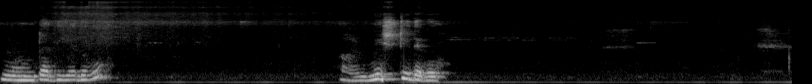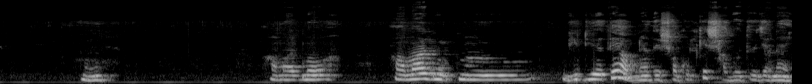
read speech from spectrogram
নুনটা দিয়ে দেবো। আর মিষ্টি দেব। আমার আমার ভিডিওতে আপনাদের সকলকে স্বাগত জানাই।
